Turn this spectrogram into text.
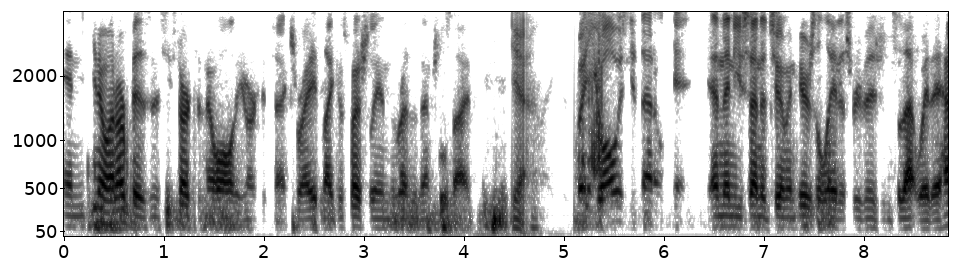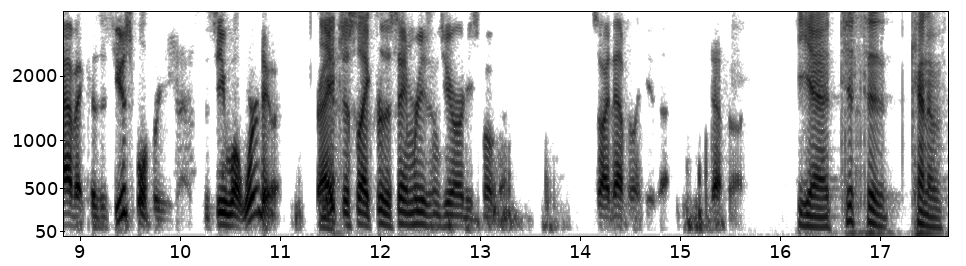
and you know in our business you start to know all the architects right like especially in the residential side yeah but you always get that okay. And then you send it to them, and here's the latest revision. So that way they have it because it's useful for you guys to see what we're doing, right? Yeah. Just like for the same reasons you already spoke of. So I definitely do that. Definitely. Yeah, just to kind of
